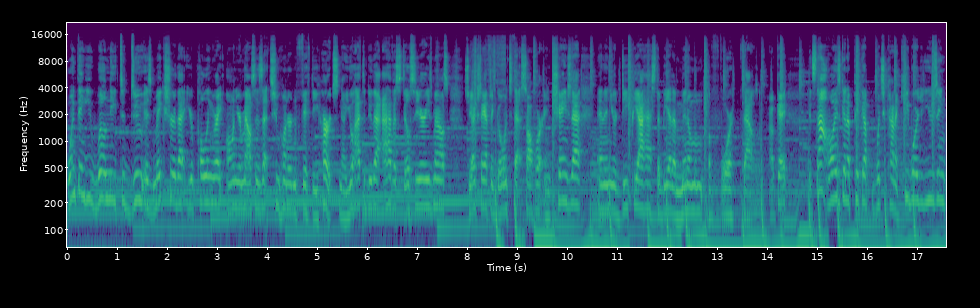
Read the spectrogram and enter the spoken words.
One thing you will need to do is make sure that your polling rate on your mouse is at 250 hertz. Now you'll have to do that. I have a SteelSeries mouse, so you actually have to go into that software and change that, and then your DPI has to be at a minimum of 4000, okay? It's not always going to pick up which kind of keyboard you're using.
